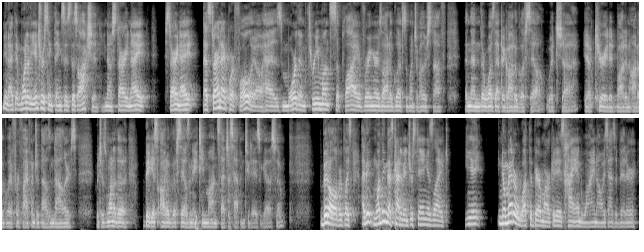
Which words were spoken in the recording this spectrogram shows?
you know, I think one of the interesting things is this auction. You know, Starry Night Starry Night, that Starry Night portfolio has more than three months supply of ringers, autoglyphs, a bunch of other stuff. And then there was that big autoglyph sale, which uh, you know, curated bought an autoglyph for five hundred thousand dollars, which was one of the biggest autoglyph sales in eighteen months. That just happened two days ago. So a bit all over the place. I think one thing that's kind of interesting is like you know, no matter what the bear market is, high end wine always has a bidder.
